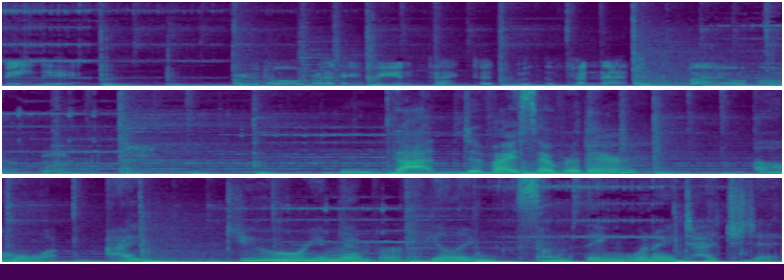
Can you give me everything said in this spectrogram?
Meaning, you'd already be infected with the Fanatic Bio-R virus. That device over there? Oh, I do remember feeling something when I touched it.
